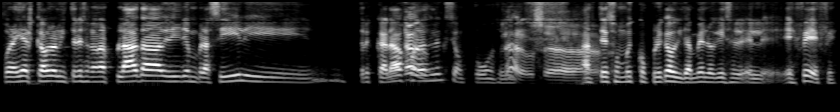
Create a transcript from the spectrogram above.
por ahí al cabrón le interesa ganar plata, vivir en Brasil y tres carajos a la selección. Pues, claro, o sea... Antes eso es muy complicado y también lo que dice el, FF.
